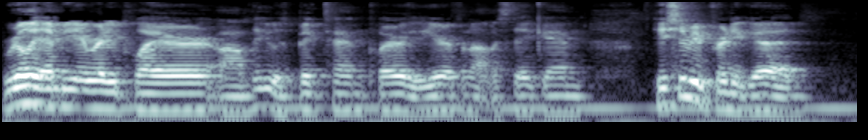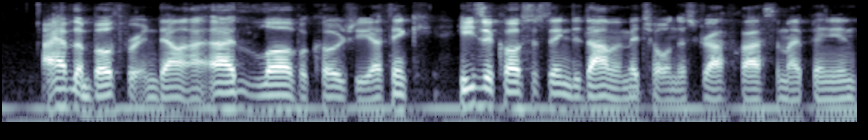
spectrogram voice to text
Really NBA ready player. Um, I think he was Big Ten Player of the Year if I'm not mistaken. He should be pretty good. I have them both written down. I, I love Okogie. I think he's the closest thing to Donovan Mitchell in this draft class, in my opinion.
